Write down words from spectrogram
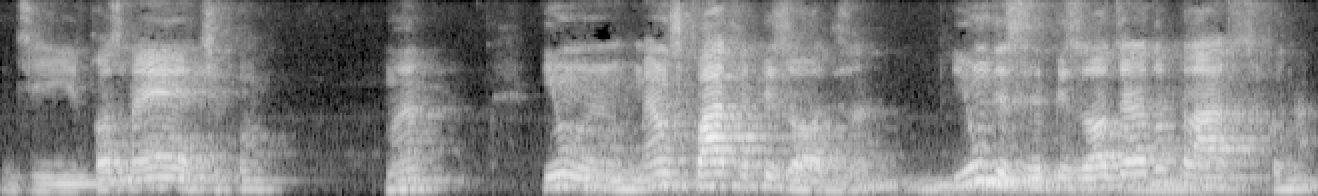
de cosmético, né? E um, eram uns quatro episódios, né? E um desses episódios era do plástico, né?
